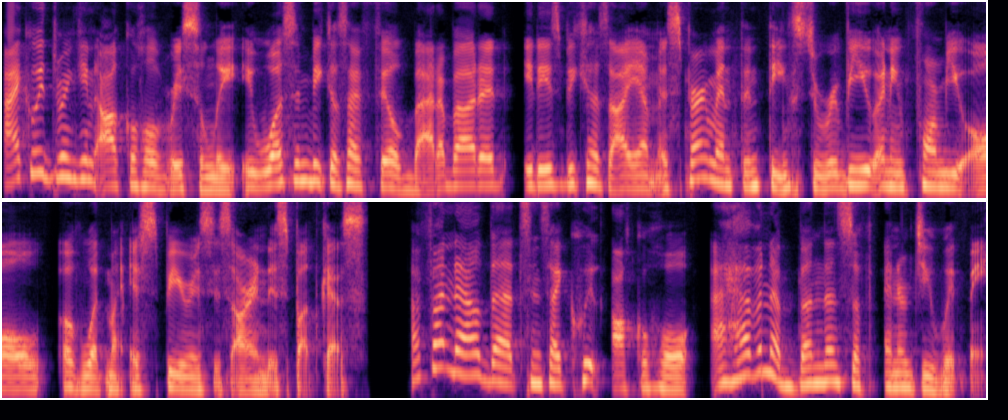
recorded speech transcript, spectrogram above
I quit drinking alcohol recently. It wasn't because I feel bad about it. It is because I am experimenting things to review and inform you all of what my experiences are in this podcast. I found out that since I quit alcohol, I have an abundance of energy with me.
